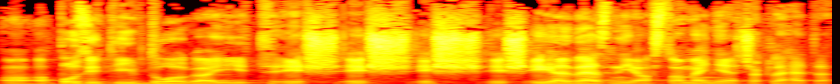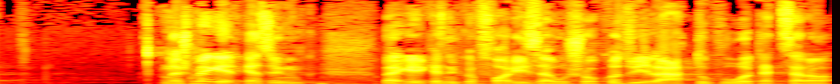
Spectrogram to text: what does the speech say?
a pozitív dolgait, és, és, és, és élvezni azt, amennyire csak lehetett. Most megérkezünk, megérkezünk a farizeusokhoz. Ugye láttuk, volt egyszer a,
